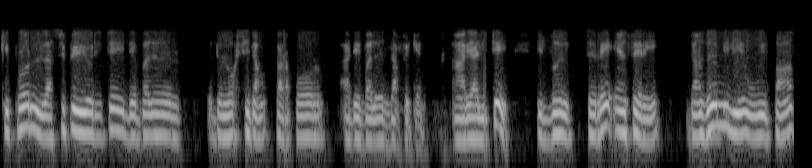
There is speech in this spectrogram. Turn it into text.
qui prône la supériorité des valeurs de l'Occident par rapport à des valeurs africaines. En réalité, ils veulent se réinsérer dans un milieu où ils pensent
